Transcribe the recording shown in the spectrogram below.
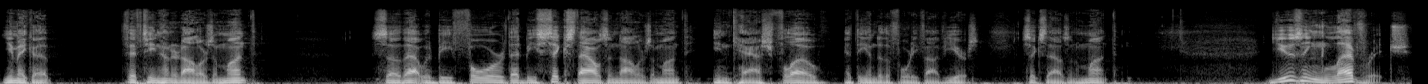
you make a $1,500 a month. So that would be four, that'd be $6,000 a month in cash flow at the end of the 45 years. 6000 a month. Using leverage,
